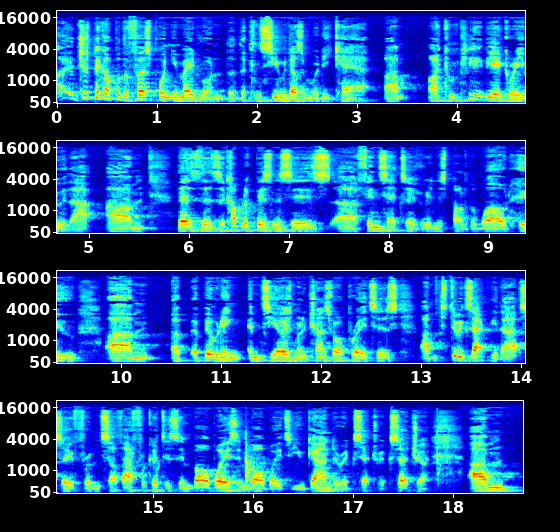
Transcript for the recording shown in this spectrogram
I just pick up on the first point you made, Ron, that the consumer doesn't really care. Um, I completely agree with that. Um, there's there's a couple of businesses, uh, fintechs over in this part of the world who um, are, are, building MTOs, money transfer operators, um, to do exactly that. So from South Africa to Zimbabwe, Zimbabwe to Uganda, etc., etc. Um,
